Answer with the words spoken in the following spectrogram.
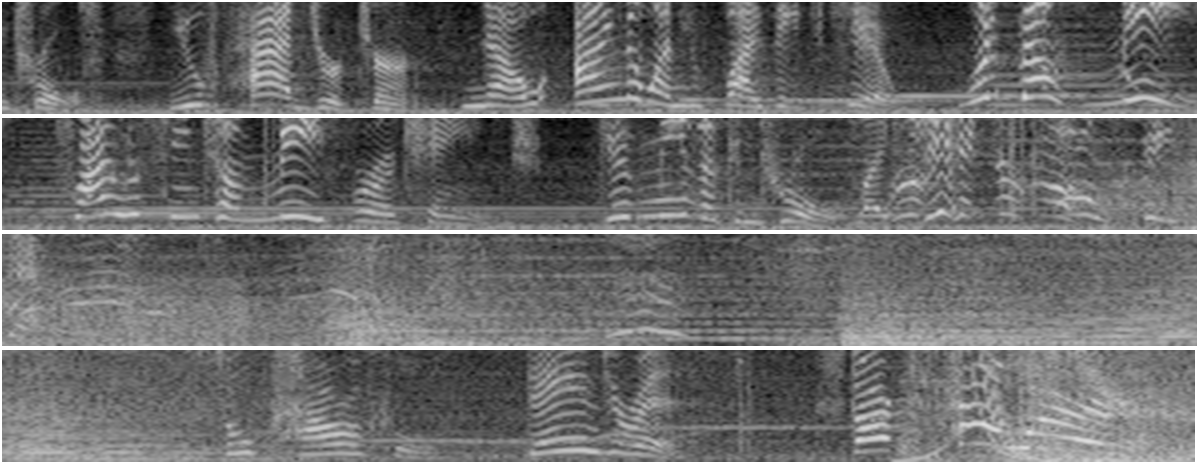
Controls. You've had your turn. No, I'm the one who flies HQ. What about me? Try listening to me for a change. Give me the controls. Like this. Get your own spaceship! So powerful. Dangerous. Start power!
